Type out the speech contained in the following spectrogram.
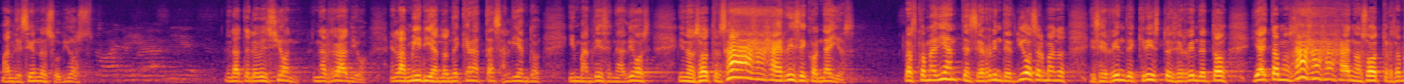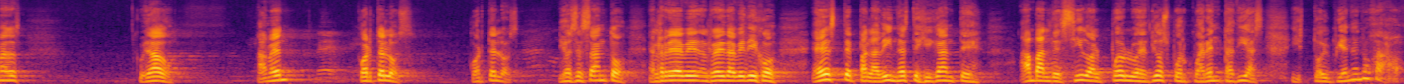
maldiciendo a su Dios. En la televisión, en el radio, en la media, donde quiera está saliendo y maldicen a Dios. Y nosotros, ¡ah! Risa con ellos. Los comediantes se rinden Dios, hermanos, y se rinde Cristo y se rinde todo. Y ahí estamos, ¡ah! Nosotros, hermanos. Cuidado. Amén. Córtelos, córtelos. Dios es santo. El rey, el rey David dijo, este paladín, este gigante, ha maldecido al pueblo de Dios por 40 días. Y estoy bien enojado.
